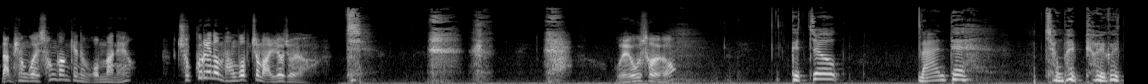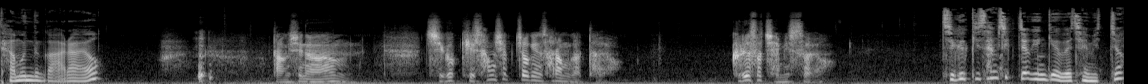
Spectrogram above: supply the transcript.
남편과의 성관계는 원만해요? 죽 끓이는 방법 좀 알려줘요. 왜 웃어요? 그쪽 나한테 정말 별걸 다 묻는 거 알아요? 당신은 지극히 상식적인 사람 같아요. 그래서 재밌어요. 지극히 상식적인 게 왜 재밌죠?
